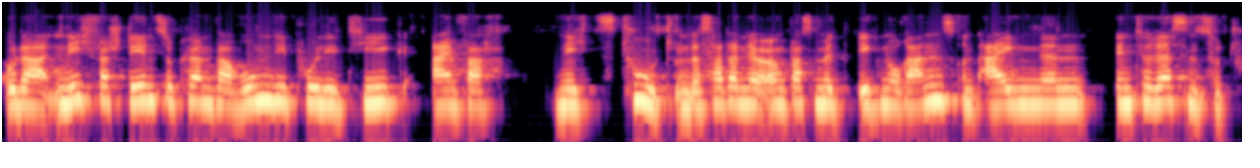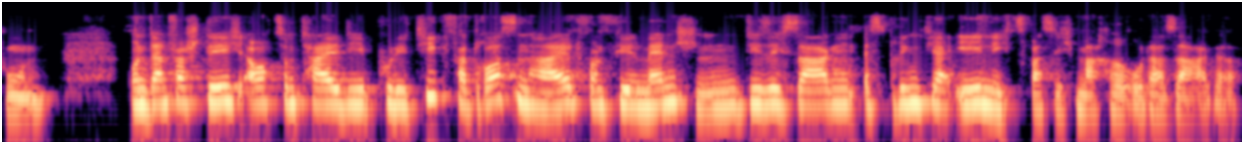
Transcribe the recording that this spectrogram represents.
oder nicht verstehen zu können, warum die Politik einfach nichts tut. Und das hat dann ja irgendwas mit Ignoranz und eigenen Interessen zu tun. Und dann verstehe ich auch zum Teil die Politikverdrossenheit von vielen Menschen, die sich sagen, es bringt ja eh nichts, was ich mache oder sage.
